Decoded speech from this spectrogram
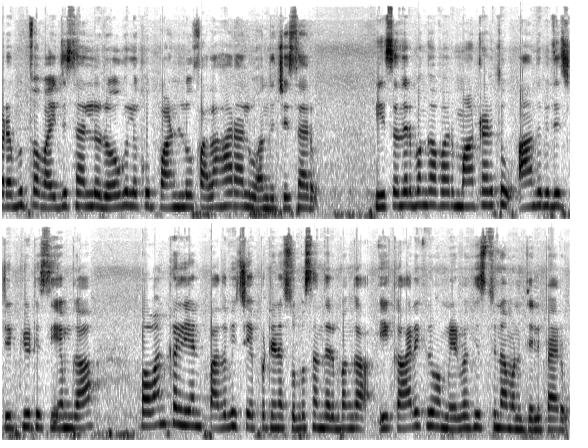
ప్రభుత్వ వైద్యశాలలో రోగులకు పండ్లు ఫలహారాలు అందజేశారు. ఈ సందర్భంగా వారు మాట్లాడుతూ ఆంధ్రప్రదేశ్ డిప్యూటీ సీఎంగా పవన్ కళ్యాణ్ పదవి చేపట్టిన శుభ సందర్భంగా ఈ కార్యక్రమం నిర్వహిస్తున్నామని తెలిపారు.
